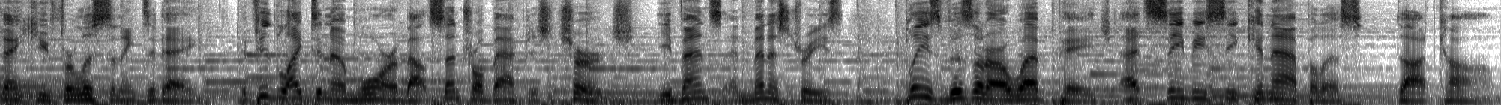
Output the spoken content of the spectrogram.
Thank you for listening today. If you'd like to know more about Central Baptist Church, events, and ministries, please visit our webpage at cbckannapolis.com.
